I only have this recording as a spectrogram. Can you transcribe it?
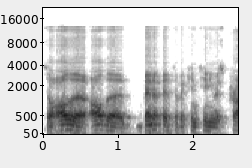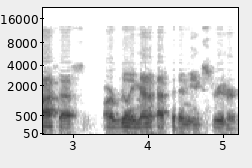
So all the, all the benefits of a continuous process are really manifested in the extruder.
